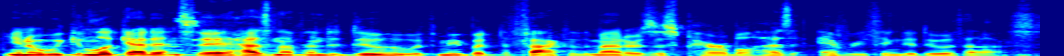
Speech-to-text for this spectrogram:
you know, we can look at it and say it has nothing to do with me, but the fact of the matter is this parable has everything to do with us.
